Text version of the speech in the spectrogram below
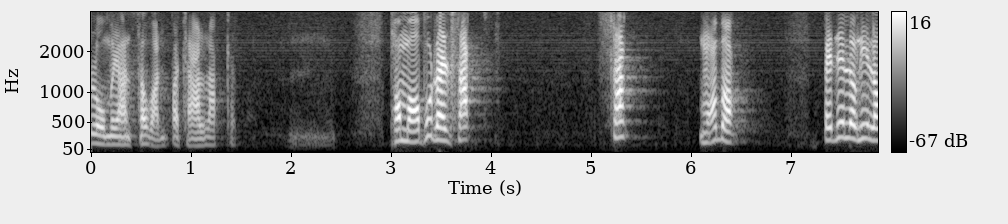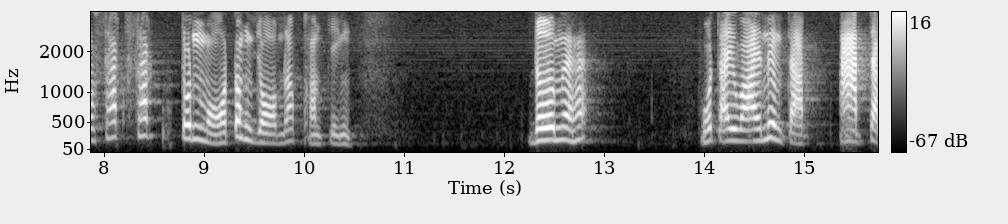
โรงพยาบาลสวรรค์ประชารักษ์ครับพอหมอพูดอะไรซัก ซัก หมอบอก เป็นเรื่องนี้เราซักซัก จนหมอต้องยอมรับความจริง เดิมนะฮะหัวใจวายเนื่องจากอาจจะ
